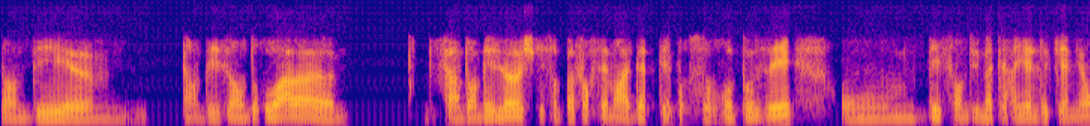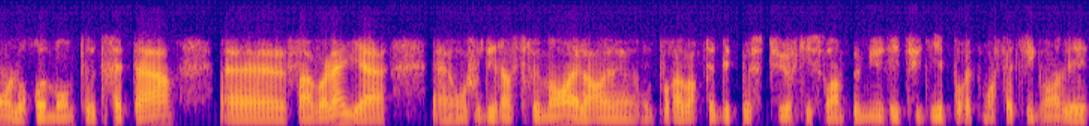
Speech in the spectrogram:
dans des dans des endroits enfin dans des loges qui sont pas forcément adaptées pour se reposer. On descend du matériel de camion, on le remonte très tard. Euh, enfin voilà, il y a, euh, on joue des instruments. Alors euh, on pourrait avoir peut-être des postures qui soient un peu mieux étudiées pour être moins fatigants. Et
